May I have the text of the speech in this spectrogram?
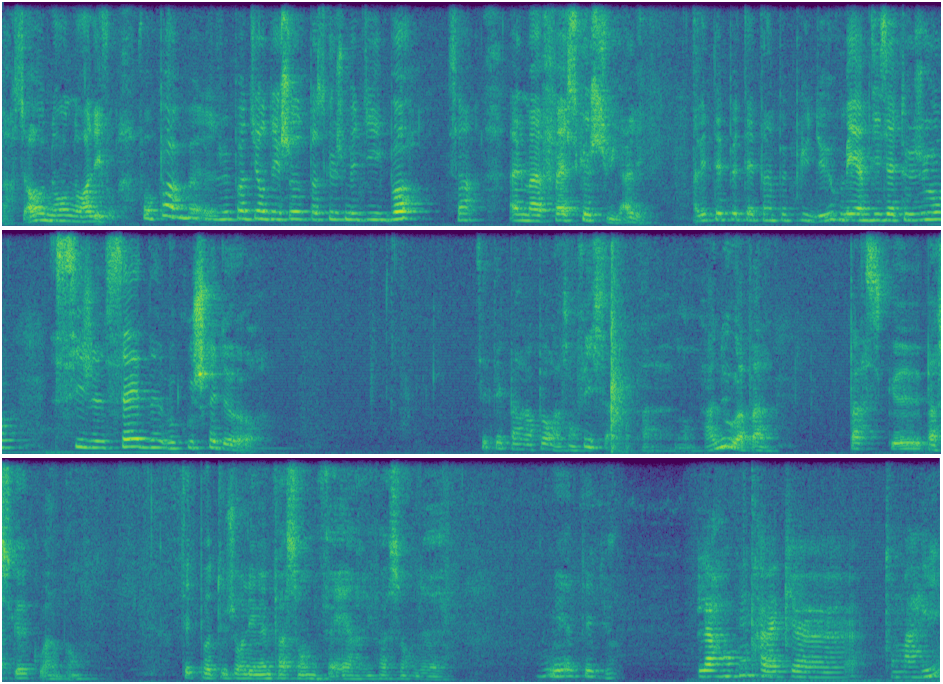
la ça. Oh non, non, allez, faut, faut pas. Je vais pas dire des choses parce que je me dis, bon, ça, elle m'a fait ce que je suis. Allez. Elle était peut-être un peu plus dure, mais elle me disait toujours, si je cède, vous coucherez dehors. C'était par rapport à son fils, hein, pas- non, à nous, enfin. Parce que, parce que quoi, bon. Peut-être pas toujours les mêmes façons de faire, les façons de. Oui, elle était dure. La rencontre avec euh, ton mari,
